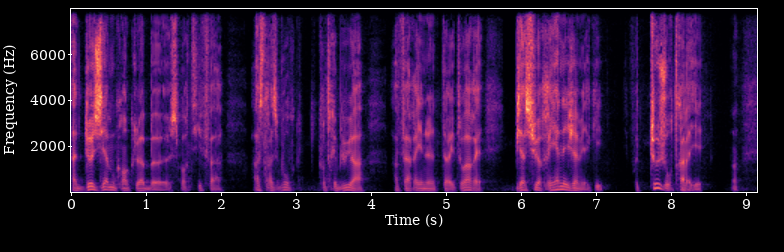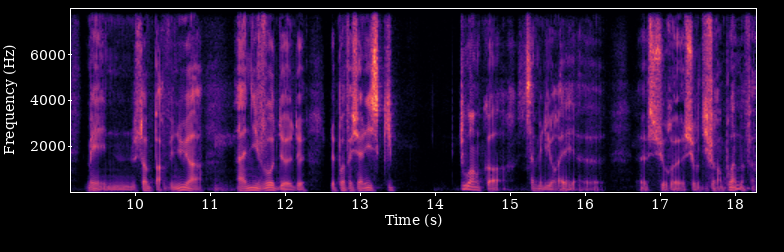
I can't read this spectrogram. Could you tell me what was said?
un deuxième grand club sportif à, Strasbourg qui contribue à, à, faire rayonner notre territoire. Et bien sûr, rien n'est jamais acquis. Il faut toujours travailler. Hein mais nous sommes parvenus à, un niveau de, professionnalisme qui doit encore s'améliorer euh, euh, sur, euh, sur différents points. Enfin,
